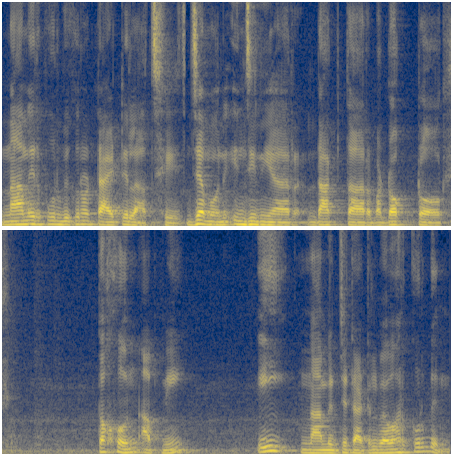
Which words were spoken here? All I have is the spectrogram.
নামের পূর্বে কোনো টাইটেল আছে? যেমন ইঞ্জিনিয়ার ডাক্তার বা ডক্টর তখন আপনি এই নামের যে টাইটেল ব্যবহার করবেন,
